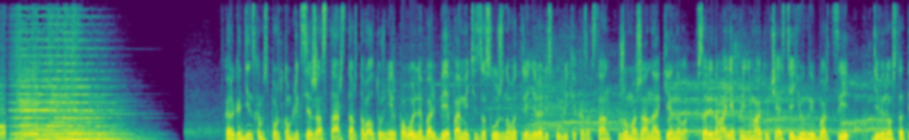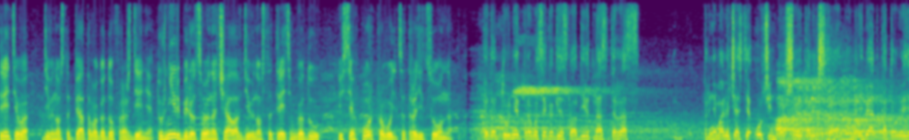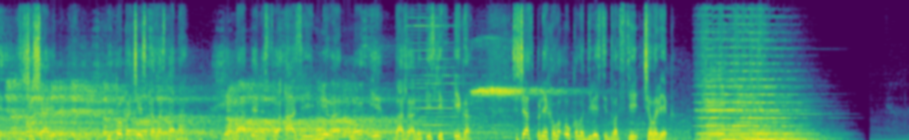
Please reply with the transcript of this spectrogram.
Карагандинском спорткомплексе «Жастар» стартовал турнир по вольной борьбе памяти заслуженного тренера Республики Казахстан Жума Жана Акенова. В соревнованиях принимают участие юные борцы 93-95 годов рождения. Турнир берет свое начало в 93 году и с тех пор проводится традиционно. Этот турнир проводится, как я сказал, 19 раз. Принимали участие очень большое количество ребят, которые защищали не только честь Казахстана, на первенство Азии, мира, но и даже Олимпийских игр. Сейчас приехало около 220 человек.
